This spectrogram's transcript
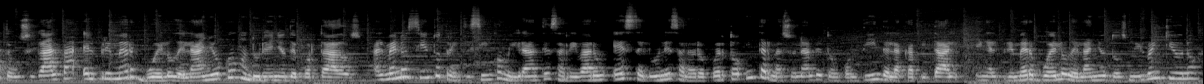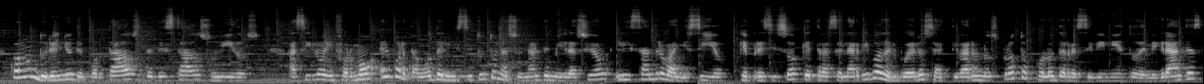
a Tegucigalpa el primer vuelo del año con hondureños deportados. Al menos 135 migrantes arribaron este lunes al Aeropuerto Internacional de Toncontín de la capital, en el primer vuelo del año 2021 con hondureños deportados desde Estados Unidos. Así lo informó el portavoz del Instituto Nacional de Migración, Lisandro Vallecillo, que precisó que tras el arribo del vuelo se activaron los protocolos de recibimiento de migrantes,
